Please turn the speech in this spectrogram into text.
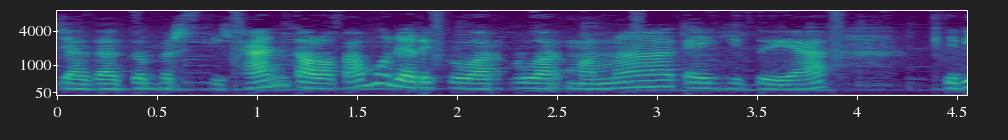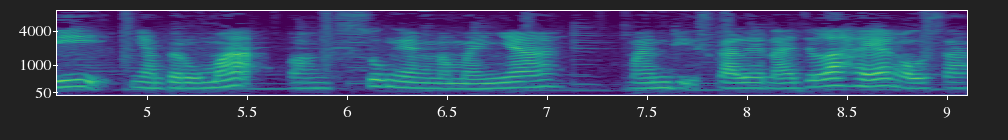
jaga kebersihan. Kalau kamu dari keluar-keluar mana kayak gitu ya. Jadi nyampe rumah langsung yang namanya mandi sekalian aja lah ya nggak usah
